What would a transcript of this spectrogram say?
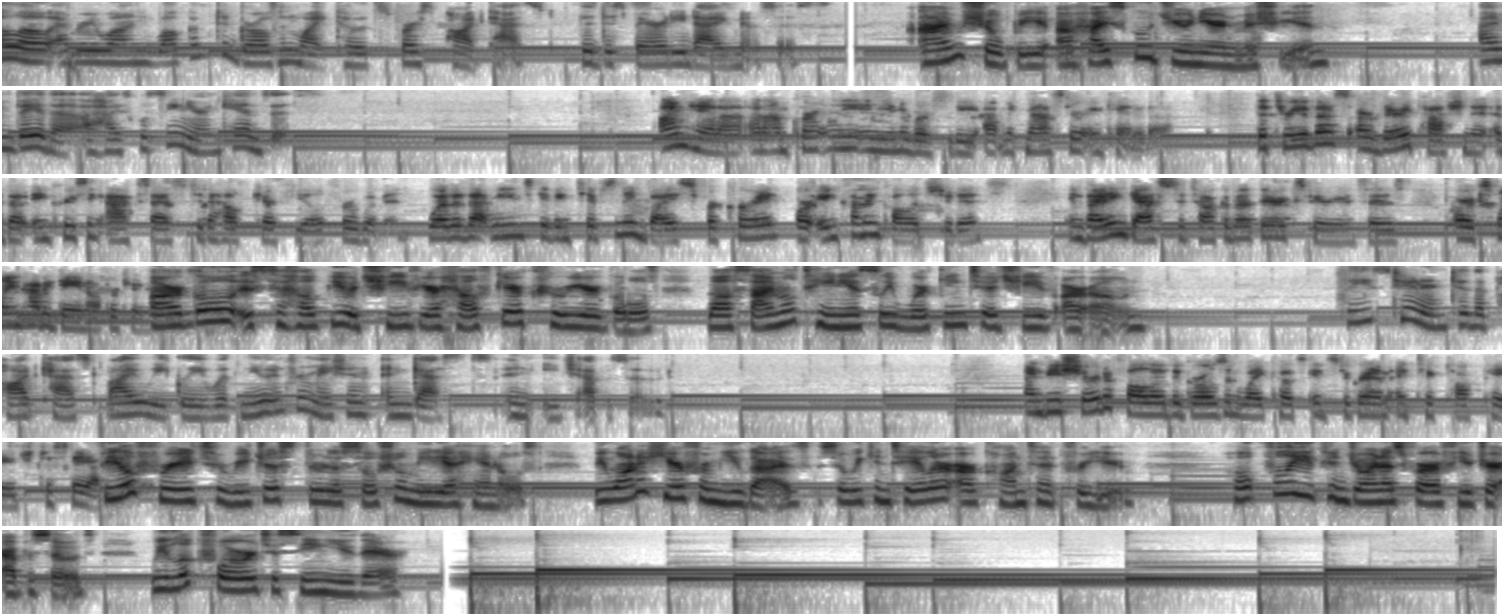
Hello, everyone. Welcome to Girls in White Coats' first podcast, The Disparity Diagnosis. I'm Shopi, a high school junior in Michigan. I'm Veda, a high school senior in Kansas. I'm Hannah, and I'm currently in university at McMaster in Canada. The three of us are very passionate about increasing access to the healthcare field for women, whether that means giving tips and advice for current or incoming college students, inviting guests to talk about their experiences, or explain how to gain opportunities. Our goal is to help you achieve your healthcare career goals while simultaneously working to achieve our own. Please tune in to the podcast bi weekly with new information and guests in each episode. And be sure to follow the Girls in White Coats Instagram and TikTok page to stay up. Feel free to reach us through the social media handles. We want to hear from you guys so we can tailor our content for you. Hopefully, you can join us for our future episodes. We look forward to seeing you there.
